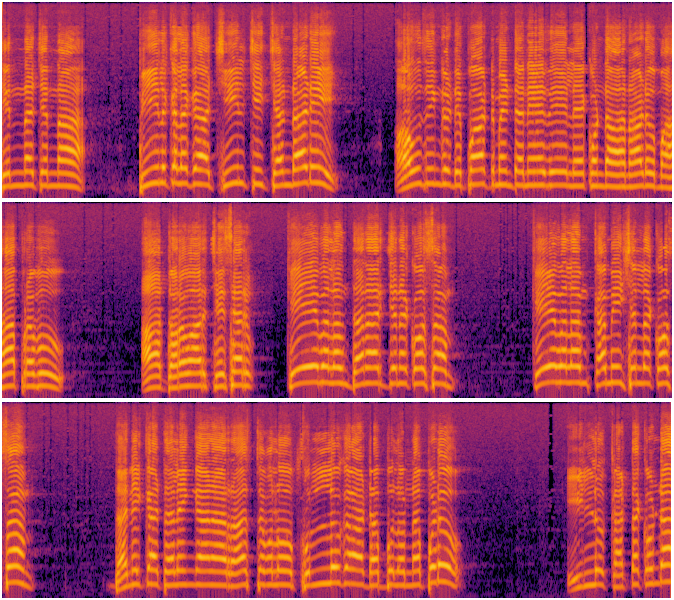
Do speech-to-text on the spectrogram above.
చిన్న చిన్న పీలికలుగా చీల్చి చెండాడి హౌసింగ్ డిపార్ట్మెంట్ అనేది లేకుండా ఆనాడు మహాప్రభు ఆ దొరవారు చేశారు. కేవలం ధనార్జన కోసం కేవలం కమిషన్ల కోసం ధనిక తెలంగాణ రాష్ట్రంలో ఫుల్లుగా డబ్బులున్నప్పుడు ఇల్లు కట్టకుండా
